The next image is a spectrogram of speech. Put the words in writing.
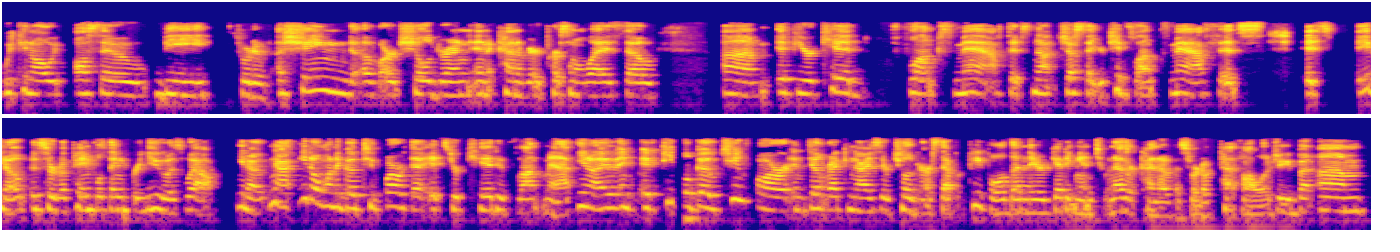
we can also be sort of ashamed of our children in a kind of very personal way so um, if your kid flunks math it's not just that your kid flunks math it's it's you know, it's sort of a painful thing for you as well. You know, now you don't want to go too far with that. It's your kid who flunked math. You know, if people go too far and don't recognize their children are separate people, then they're getting into another kind of a sort of pathology. But um,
